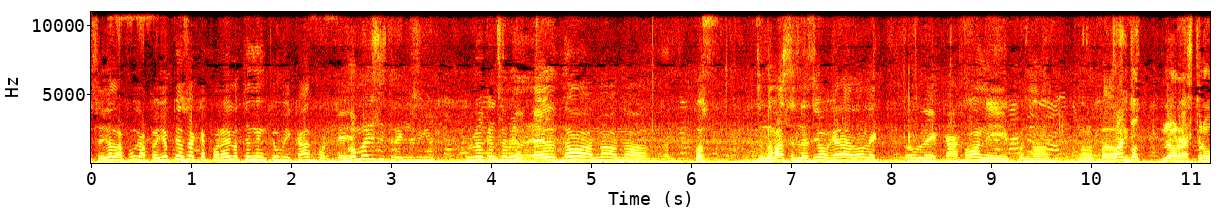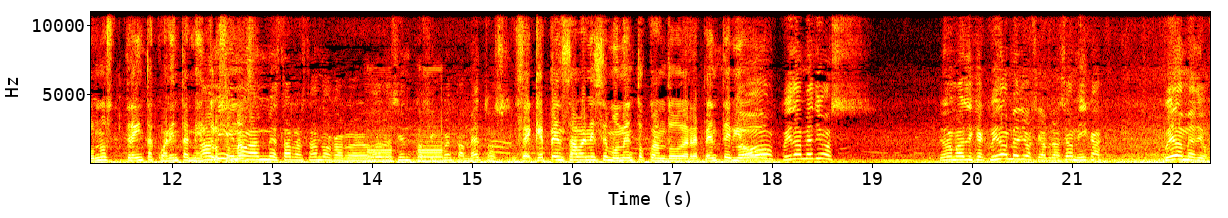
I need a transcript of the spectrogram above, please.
se dio la fuga, pero yo pienso que por ahí lo tienen que ubicar porque... ¿Cómo era ese trailer, señor? ¿Tú lo alcanzas a ver? Eh, no, no, no, pues nomás les digo que era doble, doble cajón y pues no, no lo puedo... ¿Cuánto lo arrastró? ¿Unos 30, 40 A metros mí o no, más? a mí me está arrastrando alrededor de 150 metros. O sea, ¿qué pensaba en ese momento cuando de repente vio... No, cuídame Dios. Yo nomás dije, cuídame Dios y abracé a mi hija. Cuídame Dios.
